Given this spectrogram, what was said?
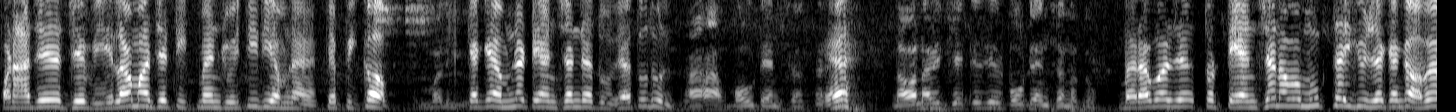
પણ આજે જે વેલામાં જે ટ્રીટમેન્ટ જોઈતી હતી અમને કે પિકઅપ કે કે અમને ટેન્શન રહેતું રહેતું હતું હા હા બહુ ટેન્શન હે? નવા નવી ખેતી છે બહુ ટેન્શન હતું. બરાબર છે? તો ટેન્શન હવે મુક્ત થઈ ગયું છે કારણ કે હવે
